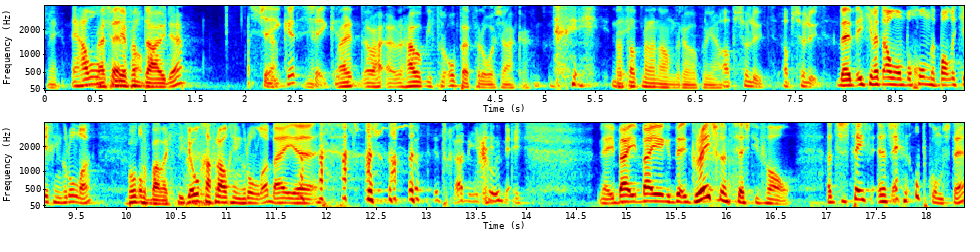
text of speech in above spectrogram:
Nee. Nee, houden we Wij zijn meer van duiden? Zeker, Ja. zeker. Wij hou ik niet van ophef veroorzaken. Nee, Dat dat maar een ander over, ja. Absoluut, absoluut. We- Weet je wat allemaal begon? Het balletje ging rollen. Bonteballetje. De yogavrouw ging rollen bij... eh, Het gaat niet goed. nee, nee, bij, bij het Graceland Festival. Het is, steeds, het is echt een opkomst, hè?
